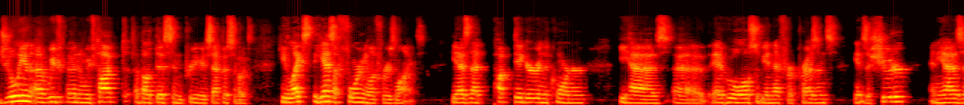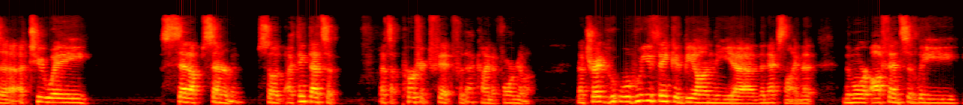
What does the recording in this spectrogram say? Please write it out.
Julian, uh, we've and we've talked about this in previous episodes. He likes he has a formula for his lines. He has that puck digger in the corner. He has uh, who will also be a net for presence. He has a shooter and he has a, a two way setup centerman. So I think that's a that's a perfect fit for that kind of formula. Now, Treg, who who do you think could be on the uh, the next line that the more offensively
